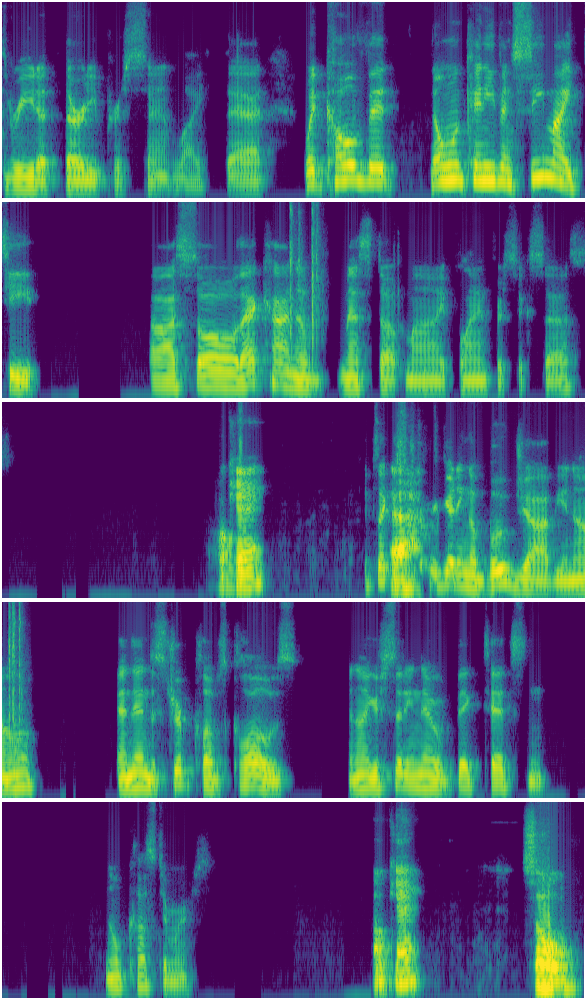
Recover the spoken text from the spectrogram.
three to 30% like that. With COVID, no one can even see my teeth. Uh, so that kind of messed up my plan for success. Okay. It's like Yeah. a stripper getting a boob job, you know, and then the strip clubs close, and now you're sitting there with big tits and no customers. Okay. So,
